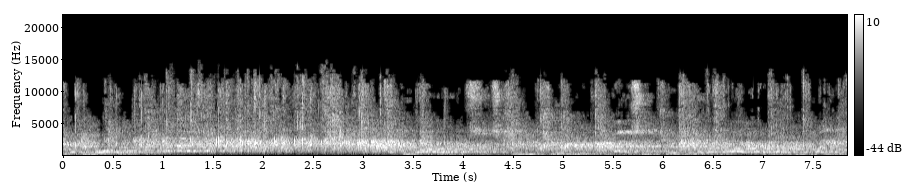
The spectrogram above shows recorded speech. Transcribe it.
Kevin Walker. The six two junior, Madison, jersey number five, Warren Whiting.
